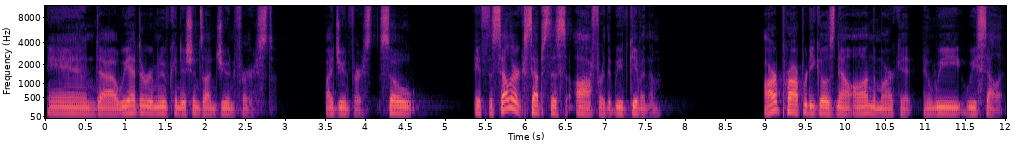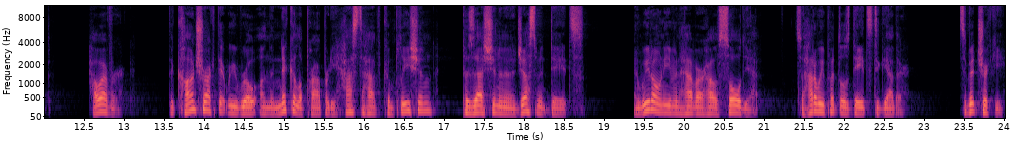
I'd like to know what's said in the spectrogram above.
and uh, we had to remove conditions on June first, by June first. So if the seller accepts this offer that we've given them, our property goes now on the market and we we sell it. However, the contract that we wrote on the Nicola property has to have completion, possession, and adjustment dates, and we don't even have our house sold yet. So, how do we put those dates together? It's a bit tricky.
